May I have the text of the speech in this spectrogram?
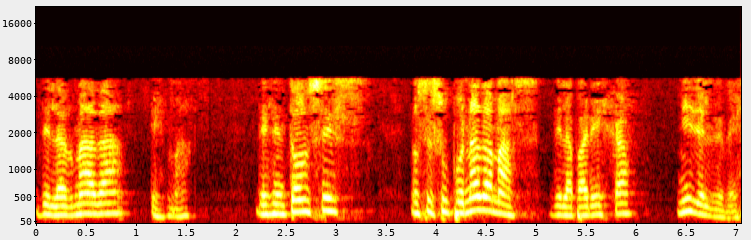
de la Armada ESMA. Desde entonces no se supo nada más de la pareja ni del bebé.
